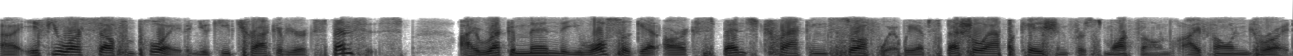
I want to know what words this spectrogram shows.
Uh, if you are self employed and you keep track of your expenses, I recommend that you also get our expense tracking software. We have special application for smartphones, iPhone, Android,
